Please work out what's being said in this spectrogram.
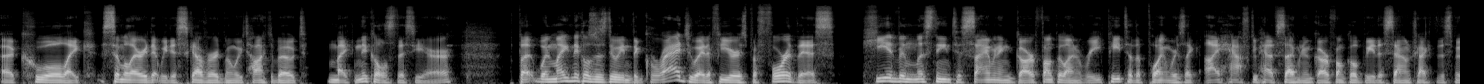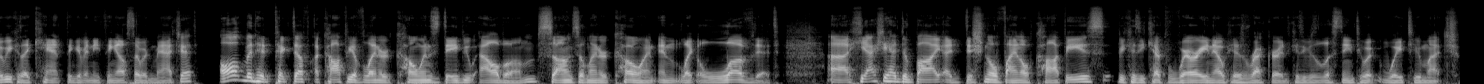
uh, cool like similarity that we discovered when we talked about Mike Nichols this year. But when Mike Nichols was doing The Graduate a few years before this, he had been listening to Simon and Garfunkel on repeat to the point where he's like, I have to have Simon and Garfunkel be the soundtrack to this movie because I can't think of anything else that would match it. Altman had picked up a copy of Leonard Cohen's debut album, Songs of Leonard Cohen, and like loved it. Uh, he actually had to buy additional vinyl copies because he kept wearing out his record because he was listening to it way too much.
